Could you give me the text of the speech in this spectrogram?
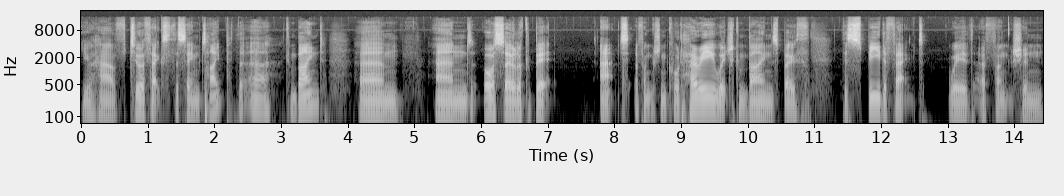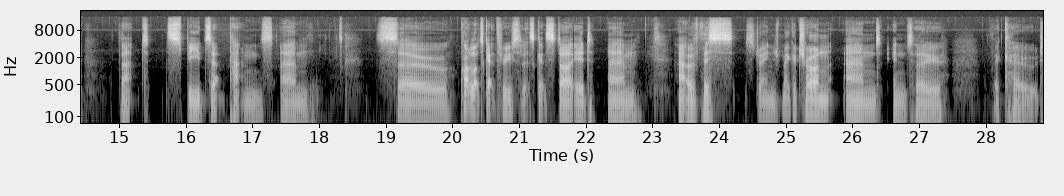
you have two effects of the same type that are combined. Um, and also look a bit at a function called hurry, which combines both the speed effect with a function that speeds up patterns. Um, so quite a lot to get through. So let's get started um, out of this strange Megatron and into the code.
